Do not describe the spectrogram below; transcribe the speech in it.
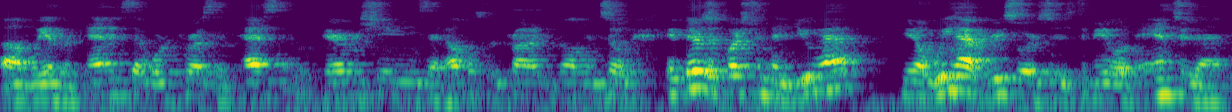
Um, we have mechanics that work for us that test and repair machines, that help us with product development. So if there's a question that you have, you know, we have resources to be able to answer that.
